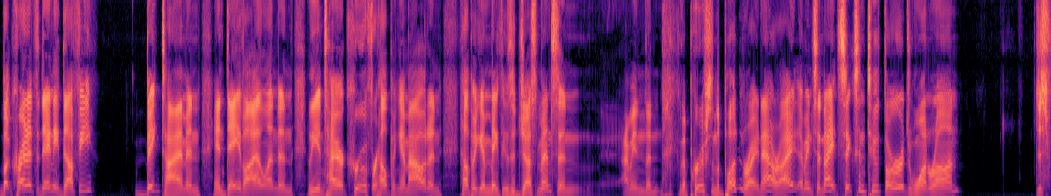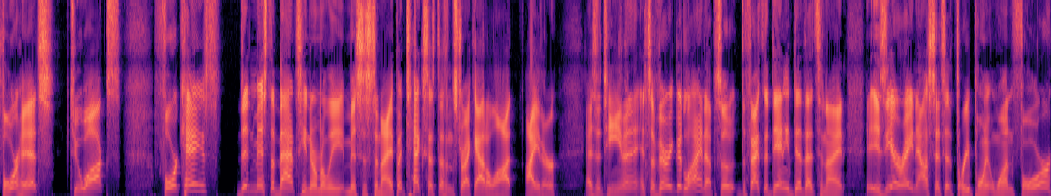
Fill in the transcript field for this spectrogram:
But credit to Danny Duffy big time and and Dave Eiland and the entire crew for helping him out and helping him make these adjustments and I mean the the proof's in the pudding right now, right? I mean tonight six and two thirds, one run, just four hits, two walks, four Ks. Didn't miss the bats he normally misses tonight, but Texas doesn't strike out a lot either as a team, and it's a very good lineup. So the fact that Danny did that tonight, his ERA now sits at 3.14.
